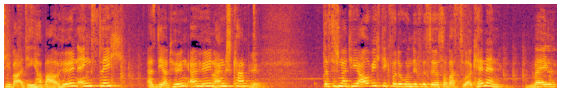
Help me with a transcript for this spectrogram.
die, war, die war höhenängstlich. Also die hat Höhen, äh, Höhenangst gehabt. Das ist natürlich auch wichtig für den Hundefriseur, sowas zu erkennen. Weil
